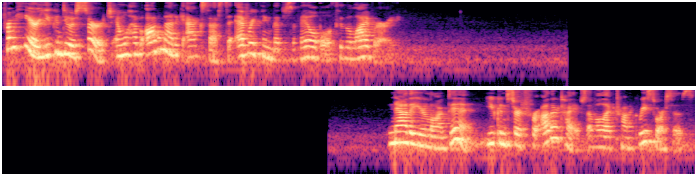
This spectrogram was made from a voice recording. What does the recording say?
From here, you can do a search and will have automatic access to everything that is available through the library. Now that you're logged in, you can search for other types of electronic resources,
